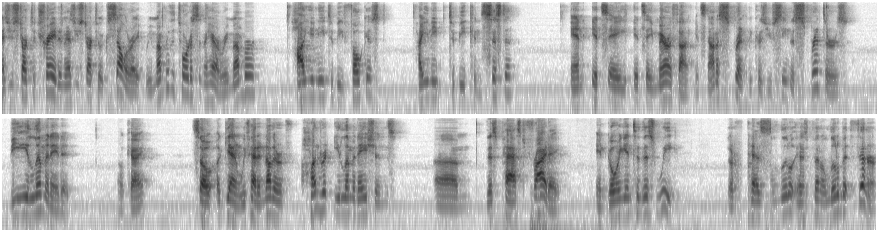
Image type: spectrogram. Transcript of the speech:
as you start to trade and as you start to accelerate, remember the tortoise and the hare. Remember how you need to be focused, how you need to be consistent, and it's a it's a marathon. It's not a sprint because you've seen the sprinters be eliminated. Okay, so again, we've had another hundred eliminations um, this past Friday, and going into this week, there has little has been a little bit thinner.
